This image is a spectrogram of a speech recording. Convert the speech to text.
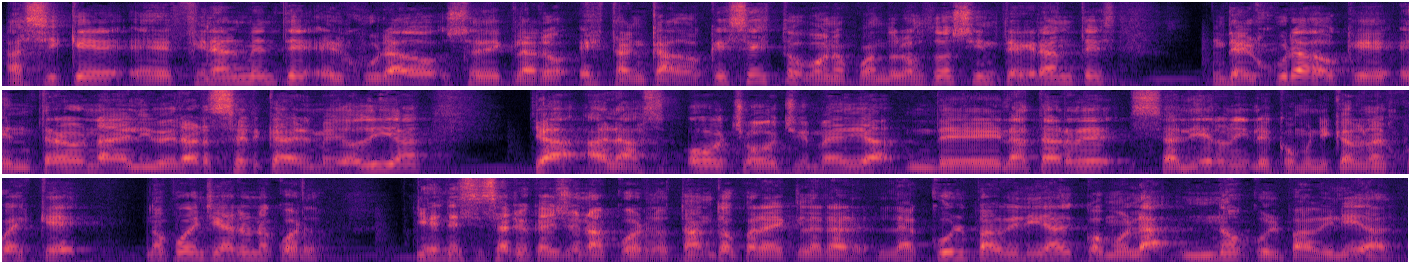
Así que eh, finalmente el jurado se declaró estancado. ¿Qué es esto? Bueno, cuando los dos integrantes del jurado que entraron a deliberar cerca del mediodía ya a las 8, 8 y media de la tarde salieron y le comunicaron al juez que no pueden llegar a un acuerdo. Y es necesario que haya un acuerdo, tanto para declarar la culpabilidad como la no culpabilidad.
